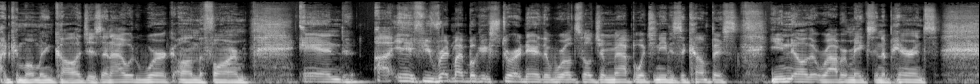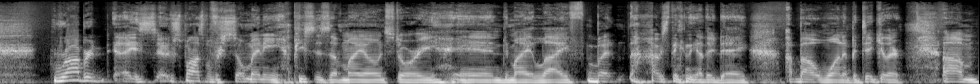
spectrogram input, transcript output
I'd come home in colleges and I would work on the farm. And uh, if you've read my book, Extraordinary, The World Sold You a Map, What You Need is a Compass, you know that Robert makes an appearance Robert is responsible for so many pieces of my own story and my life, but I was thinking the other day about one in particular. Um,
